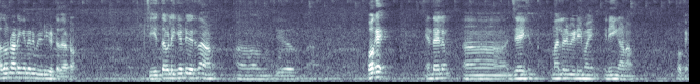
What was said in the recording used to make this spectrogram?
അതുകൊണ്ടാണ് ഇങ്ങനെ ഒരു വീഡിയോ കിട്ടത് കേട്ടോ. ചീത്ത വിളിക്കേണ്ടി വരുന്നതാണ്. ഓക്കെ. എന്തായാലും ജയ് ഹിന്ദ് നല്ലൊരു വീഡിയോയുമായി ഇനിയും കാണാം. ഓക്കെ.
